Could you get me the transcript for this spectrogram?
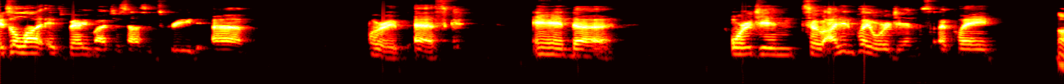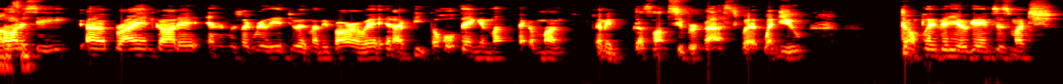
it's a lot, it's very much Assassin's Creed, um, or esque. And, uh, Origin. So I didn't play Origins. I played Odyssey. Odyssey. Uh, Brian got it and was like really into it. Let me borrow it, and I beat the whole thing in like a month. I mean, that's not super fast, but when you don't play video games as much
